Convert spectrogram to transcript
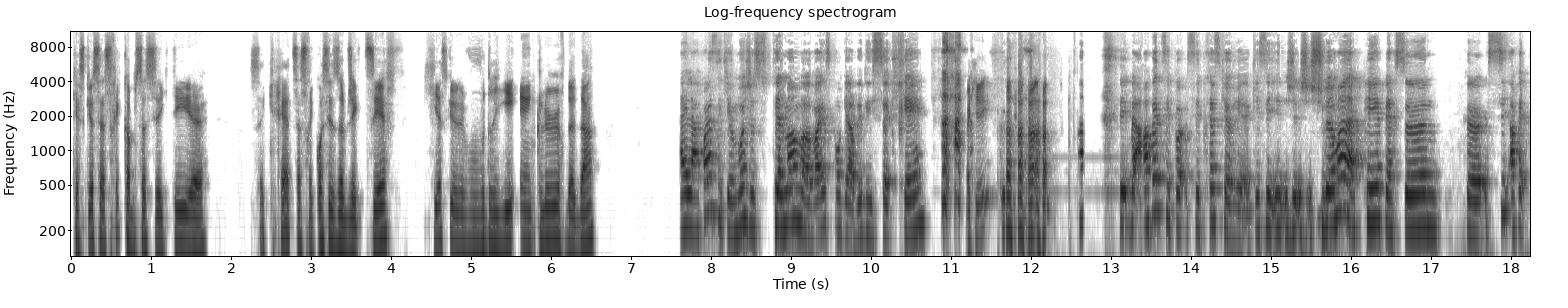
Qu'est-ce que ça serait comme société euh, secrète? Ça serait quoi ces objectifs? Qui est-ce que vous voudriez inclure dedans? Hey, L'affaire, c'est que moi, je suis tellement mauvaise pour garder des secrets. OK. Ben, en fait, c'est presque vrai. Je, suis vraiment la pire personne que si. En fait,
